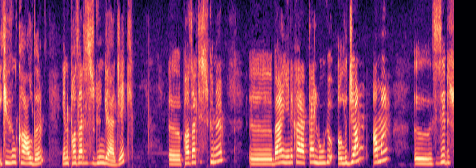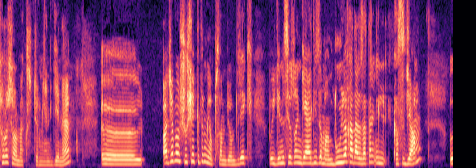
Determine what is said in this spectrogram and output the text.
iki gün kaldı. Yani pazartesi gün gelecek. Ee, pazartesi günü e, ben yeni karakter Lu'yu alacağım ama e, size bir soru sormak istiyorum yani gene. Ee, acaba şu şekilde mi yapsam diyorum. Direkt böyle yeni sezon geldiği zaman Lu'ya kadar zaten il- kasacağım. Ee,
